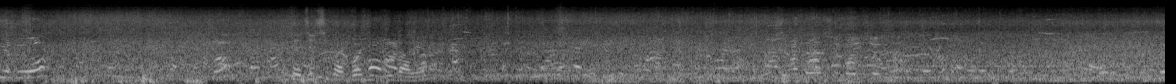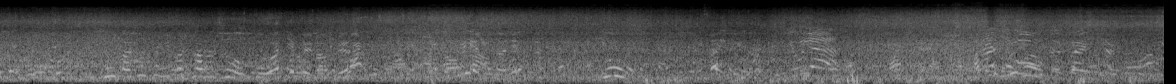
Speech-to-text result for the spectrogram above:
Fajnie było? Te dzieci tak ładnie pływają. A teraz się boicie? Ładnie bywa, wiesz? Przyjemno, nie? Julia! Ale żółty będzie!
